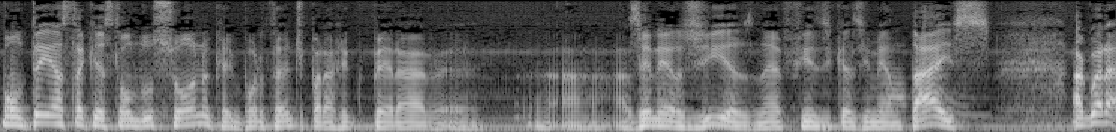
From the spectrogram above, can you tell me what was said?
Bom, tem esta questão do sono, que é importante para recuperar eh, as energias né, físicas e mentais. Agora,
